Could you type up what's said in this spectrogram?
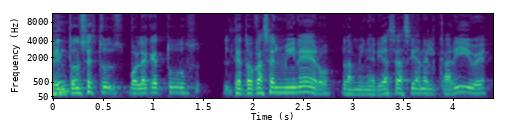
Y entonces tú, ponle que tú te toca ser minero, la minería se hacía en el Caribe,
